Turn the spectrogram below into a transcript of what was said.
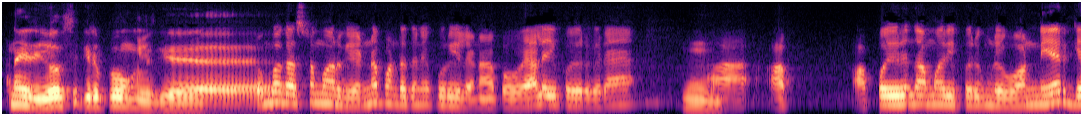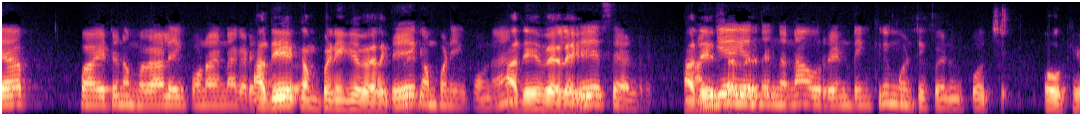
ஆனா இது யோசிக்கிறப்போ உங்களுக்கு ரொம்ப கஷ்டமா இருக்கு. என்ன பண்றதுனே புரியல. நான் இப்போ வேலைக்கு போயிருக்கிறேன். அப்- அப்போ இருந்த மாதிரி இப்போ இருக்க முடியாது. ஒன் இயர் கேப் ஆயிட்டு நம்ம வேலைக்கு போனா என்ன கிடைக்கும்? அதே கம்பெனிக்கே அதே வேலைக்கு கம்பெனிக்கு போனேன். அதே வேலை அதே சேலரி அதே. இருந்திருந்தேன்னா ஒரு ரெண்டு இன்க்ரிமெண்ட் இப்போ எனக்கு போச்சு. ஓகே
